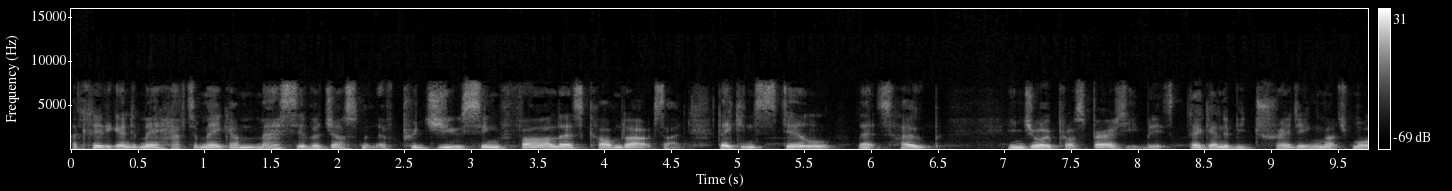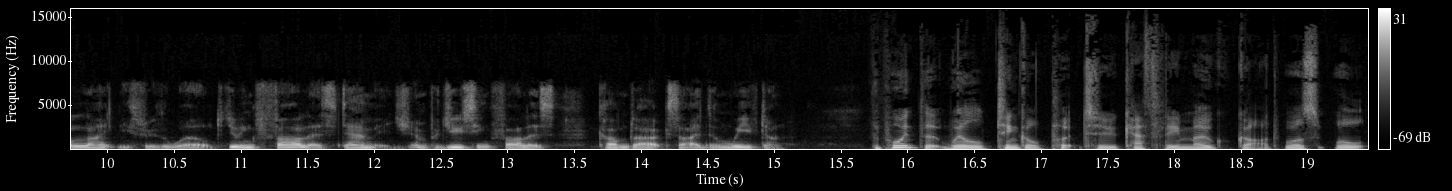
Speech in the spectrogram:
are clearly going to have to make a massive adjustment of producing far less carbon dioxide. They can still, let's hope, enjoy prosperity, but they're going to be treading much more lightly through the world, doing far less damage and producing far less carbon dioxide than we've done. The point that Will Tingle put to Kathleen Mogelgaard was, well,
